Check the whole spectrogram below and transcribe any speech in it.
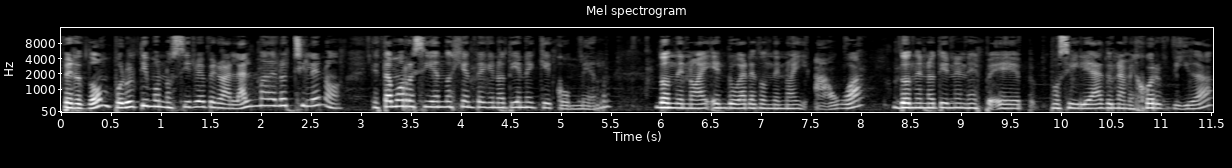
Perdón, por último nos sirve pero al alma de los chilenos, que estamos recibiendo gente que no tiene que comer, donde no hay en lugares donde no hay agua, donde no tienen eh, posibilidades de una mejor vida.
